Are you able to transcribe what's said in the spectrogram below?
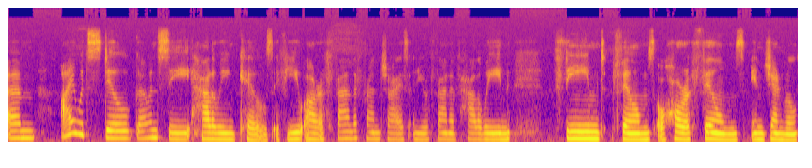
Um, I would still go and see Halloween Kills if you are a fan of the franchise and you're a fan of Halloween themed films or horror films in general.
